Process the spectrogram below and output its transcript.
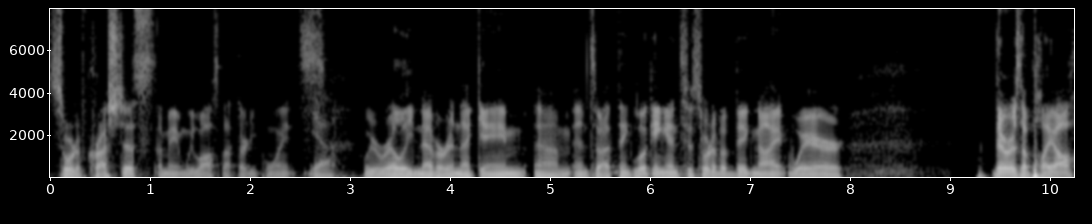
sort of crushed us. I mean, we lost by thirty points. Yeah. We were really never in that game. Um, and so I think looking into sort of a big night where there was a playoff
